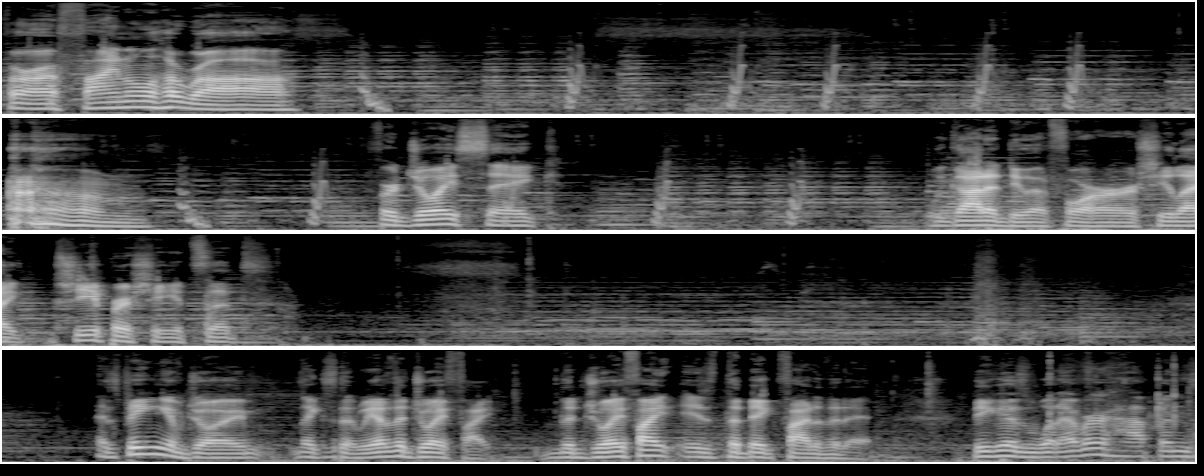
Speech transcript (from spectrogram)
for our final hurrah, for Joy's sake, we gotta do it for her. She like she appreciates it. And speaking of joy, like I said, we have the joy fight. The joy fight is the big fight of the day. Because whatever happens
